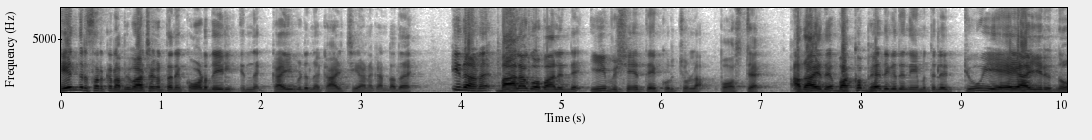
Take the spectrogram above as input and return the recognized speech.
കേന്ദ്ര സർക്കാർ അഭിഭാഷകർ തന്നെ കോടതിയിൽ ഇന്ന് കൈവിടുന്ന കാഴ്ചയാണ് കണ്ടത്. ഇതാണ് ബാലഗോപാലിന്റെ ഈ വിഷയത്തെക്കുറിച്ചുള്ള പോസ്റ്റ്. അതായത് വക്കം ഭേദഗതി നിയമത്തിലെ ടു എ ആയിരുന്നു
